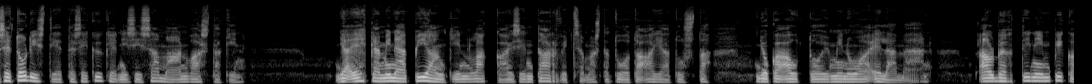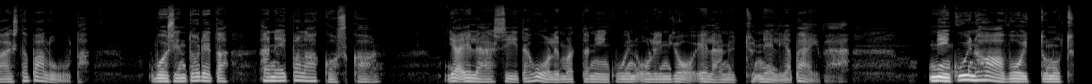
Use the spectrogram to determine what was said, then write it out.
se todisti, että se kykenisi samaan vastakin. Ja ehkä minä piankin lakkaisin tarvitsemasta tuota ajatusta, joka auttoi minua elämään. Albertinin pikaista paluuta. Voisin todeta, hän ei palaa koskaan. Ja elää siitä huolimatta niin kuin olin jo elänyt neljä päivää. Niin kuin haavoittunut,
